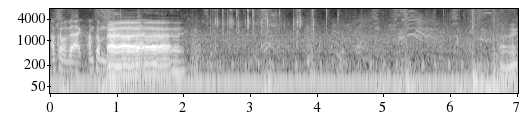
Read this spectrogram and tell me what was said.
I'm coming back. I'm coming back. I'm coming back. Alright.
